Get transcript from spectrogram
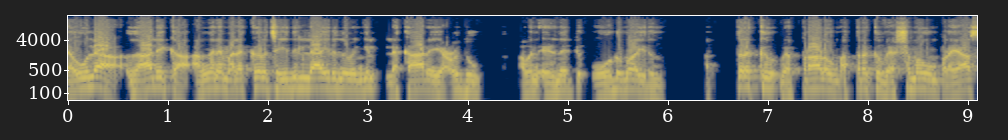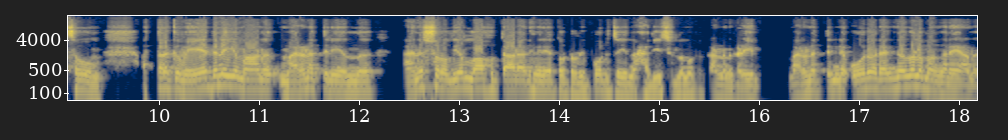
ലൗല ദാലിക്ക അങ്ങനെ മലക്കുകൾ ചെയ്തില്ലായിരുന്നുവെങ്കിൽ ലക്കാന യഴുതു അവൻ എഴുന്നേറ്റ് ഓടുമായിരുന്നു. അത്രയ്ക്ക് വെപ്രാളവും അത്രയ്ക്ക് വിഷമവും പ്രയാസവും അത്രയ്ക്ക് വേദനയുമാണ് മരണത്തിന് എന്ന് അനസ് റളിയല്ലാഹു താലാനുവിനെ തൊട്ട് റിപ്പോർട്ട് ചെയ്യുന്ന ഹദീസിൽ നമുക്ക് കാണാൻ കഴിയും. മരണത്തിന്റെ ഓരോ രംഗങ്ങളും അങ്ങനെയാണ്.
